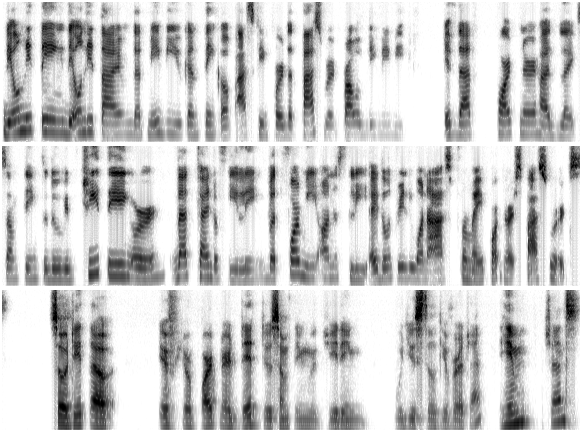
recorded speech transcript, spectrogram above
The only thing, the only time that maybe you can think of asking for that password, probably maybe if that partner had like something to do with cheating or that kind of feeling. But for me, honestly, I don't really want to ask for my partner's passwords. So, Dita, if your partner did do something with cheating, would you still give her a chance? Him a chance?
